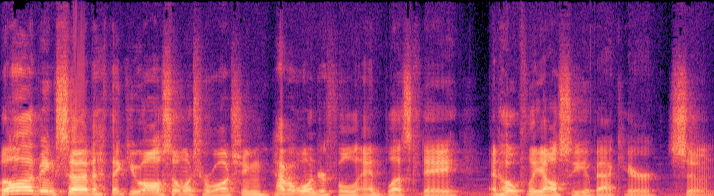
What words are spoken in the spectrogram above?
With all that being said, thank you all so much for watching. Have a wonderful and blessed day, and hopefully I'll see you back here soon.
